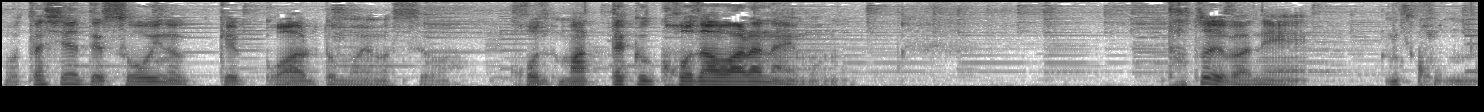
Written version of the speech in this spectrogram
私だってそういうの結構あると思いますよ。全くこだわらないもの。例えばね、こんな、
